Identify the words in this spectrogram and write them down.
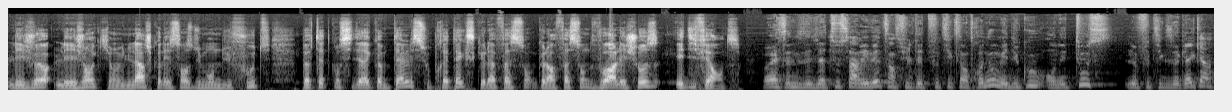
les, joueurs, les gens qui ont une large connaissance du monde du foot peuvent être considérés comme tels sous prétexte que, que leur façon de voir les choses est différente. Ouais, ça nous est déjà tous arrivé de s'insulter de footix entre nous, mais du coup, on est tous le footix de quelqu'un.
